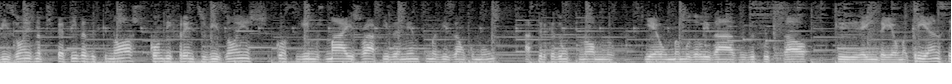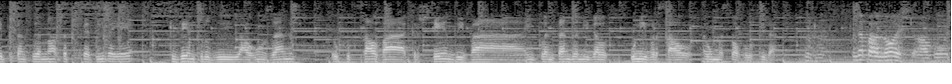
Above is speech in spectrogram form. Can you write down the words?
visões na perspectiva de que nós, com diferentes visões, conseguimos mais rapidamente uma visão comum acerca de um fenómeno que é uma modalidade de futsal que ainda é uma criança e, portanto, a nossa perspectiva é que dentro de alguns anos o futsal vá crescendo e vá implantando a nível universal a uma só velocidade. Uhum. Ainda para nós, alguns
